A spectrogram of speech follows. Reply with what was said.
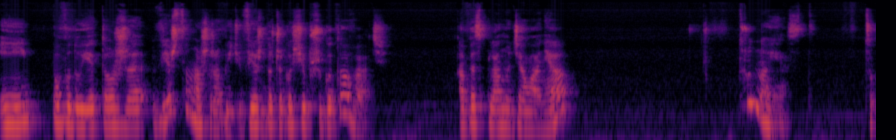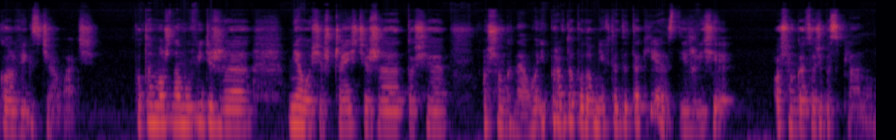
I powoduje to, że wiesz, co masz robić, wiesz, do czego się przygotować, a bez planu działania trudno jest cokolwiek zdziałać. Potem można mówić, że miało się szczęście, że to się osiągnęło, i prawdopodobnie wtedy tak jest, jeżeli się osiąga coś bez planu.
